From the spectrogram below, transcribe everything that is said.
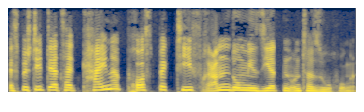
Es besteht derzeit keine prospektiv randomisierten Untersuchungen.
